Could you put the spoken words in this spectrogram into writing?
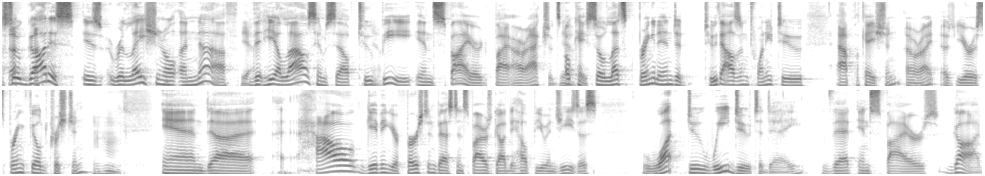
so God is is relational enough Yeah. that He allows Himself to be inspired by our actions. Okay, so let's bring it into 2022 application. All right, you're a Springfield Christian, and uh, how giving your first and best inspires God to help you in Jesus. What do we do today that inspires God?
